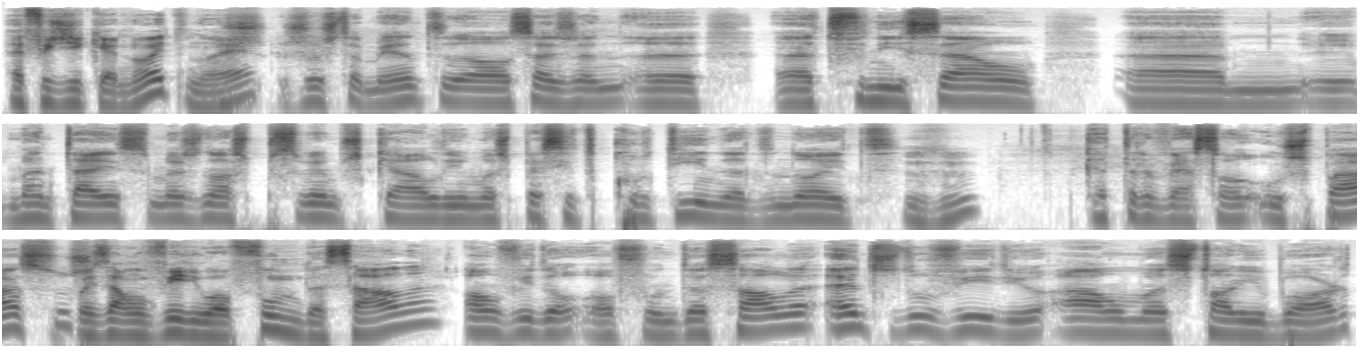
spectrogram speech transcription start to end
a fingir que é noite, não é? Justamente, ou seja, uh, a definição mantém-se, mas nós percebemos que há ali uma espécie de cortina de noite. Uhum que atravessa os espaços. Depois há um vídeo ao fundo da sala. Há um vídeo ao fundo da sala. Antes do vídeo há uma storyboard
